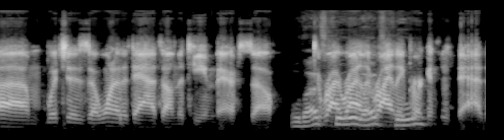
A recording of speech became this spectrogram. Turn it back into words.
um, which is uh, one of the dads on the team there. So well, cool. Riley, that's Riley cool. Perkins is dad.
